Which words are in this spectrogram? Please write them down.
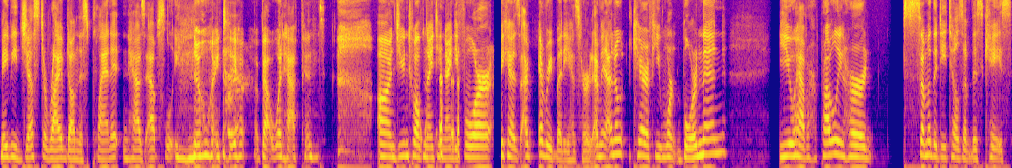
maybe just arrived on this planet and has absolutely no idea about what happened on June 12, 1994, because I, everybody has heard. I mean, I don't care if you weren't born then, you have probably heard some of the details of this case.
